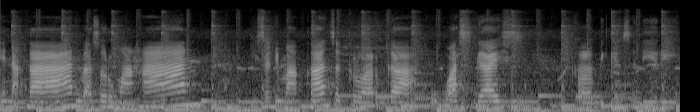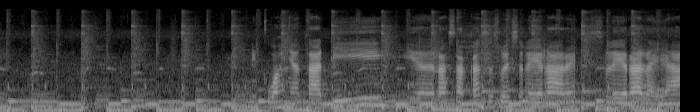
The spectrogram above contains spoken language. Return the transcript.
Enak kan bakso rumahan. Bisa dimakan sekeluarga. Puas guys kalau bikin sendiri kuahnya tadi ya rasakan sesuai selera selera lah ya.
